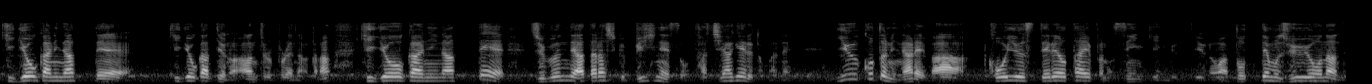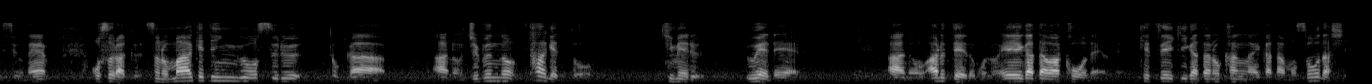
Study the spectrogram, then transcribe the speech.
起業家になって、起業家っていうのはアントレプレナーかな？起業家になって、自分で新しくビジネスを立ち上げるとかね、いうことになれば、こういうステレオタイプのシンキングっていうのはとっても重要なんですよね。おそらく、そのマーケティングをするとか、あの自分のターゲットを決める上で、あのある程度この A 型はこうだよね。血液型の考え方もそうだし、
